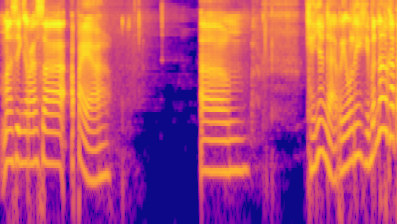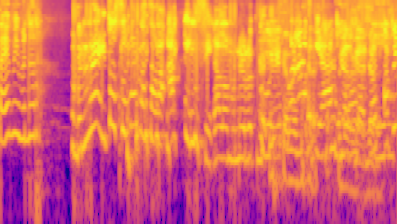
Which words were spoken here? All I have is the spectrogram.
Masih ngerasa apa ya? Em, kayaknya nggak real nih. Bener kata Emi, bener. Sebenarnya itu semua masalah acting sih kalau menurut gue. Iya, Maaf ya Gal Iya Gadot, tapi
